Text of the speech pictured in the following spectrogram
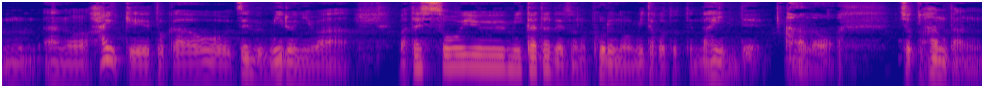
うん、あの、背景とかを全部見るには、私そういう見方でそのポルノを見たことってないんで、あの、ちょっと判断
